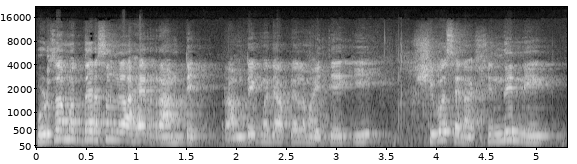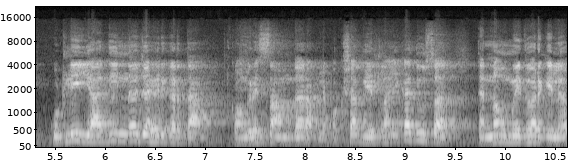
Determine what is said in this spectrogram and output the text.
पुढचा मतदारसंघ आहे रामटेक. रामटेकमध्ये आपल्याला माहिती आहे की शिवसेना शिंदेंनी कुठली यादी न जाहीर करता काँग्रेसचा आमदार आपल्या पक्षात घेतला. एका दिवसात त्यांना उमेदवार केलं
